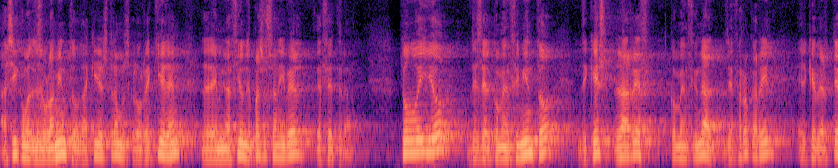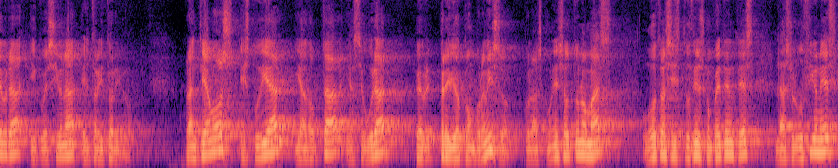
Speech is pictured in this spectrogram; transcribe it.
así como el desdoblamiento de aquellos tramos que lo requieren, la eliminación de pasos a nivel, etc. Todo ello desde el convencimiento de que es la red convencional de ferrocarril el que vertebra y cohesiona el territorio. Planteamos estudiar y adoptar y asegurar, previo compromiso con las comunidades autónomas u otras instituciones competentes, las soluciones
